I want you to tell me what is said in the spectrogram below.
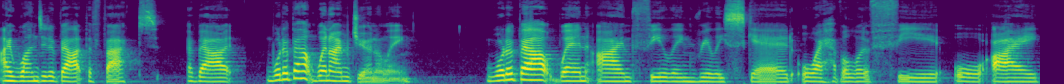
I wondered about the fact about what about when I'm journaling? What about when I'm feeling really scared or I have a lot of fear or I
